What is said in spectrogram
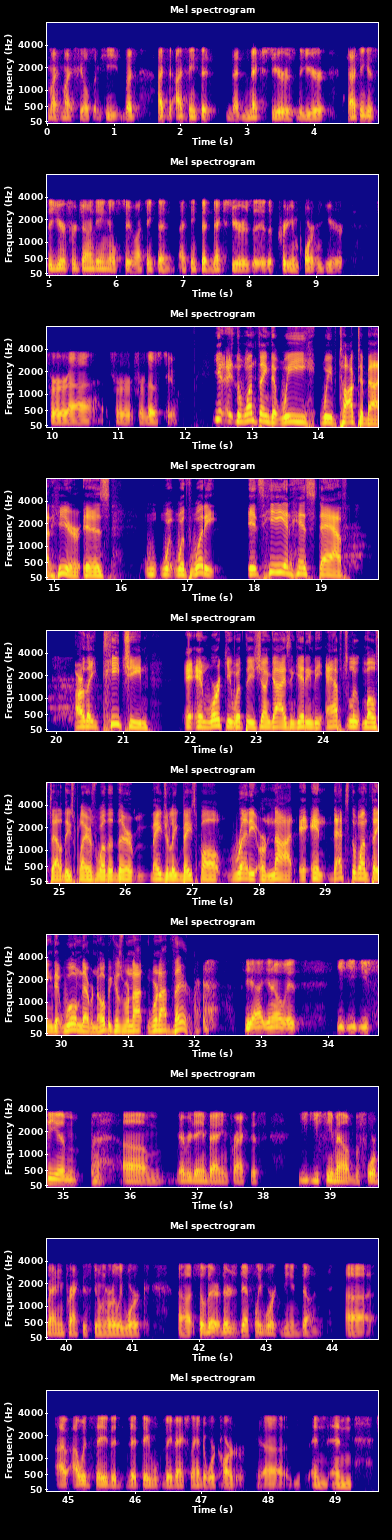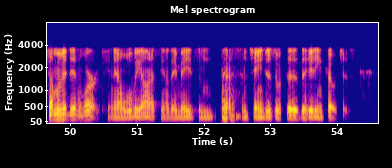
might might feel some heat. But I th- I think that that next year is the year. And I think it's the year for Jon Daniels too. I think that I think that next year is a, is a pretty important year for uh, for for those two. Yeah, the one thing that we we've talked about here is w- with Woody, it's he and his staff. Are they teaching and working with these young guys and getting the absolute most out of these players, whether they're Major League Baseball ready or not? And that's the one thing that we'll never know because we're not we're not there. Yeah, you know, it, you, you see him um, every day in batting practice. You, you see him out before batting practice doing early work. Uh, so there, there's definitely work being done. Uh, I, I would say that that they they've actually had to work harder, uh, and and some of it didn't work. You know, we'll be honest. You know, they made some some changes with the the hitting coaches.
